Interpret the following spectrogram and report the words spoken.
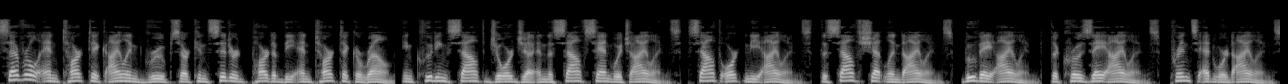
Several Antarctic island groups are considered part of the Antarctica realm, including South Georgia and the South Sandwich Islands, South Orkney Islands, the South Shetland Islands, Bouvet Island, the Crozet Islands, Prince Edward Islands,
